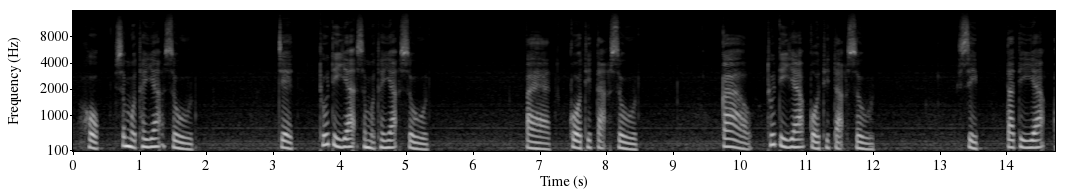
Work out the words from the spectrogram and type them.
6. สมุทยสูตร 7. ทุติยสมุทยสูตร 8. โกธิตะสูตร 9. ทุติยโกธิตะสูตร 10. ตติยโก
